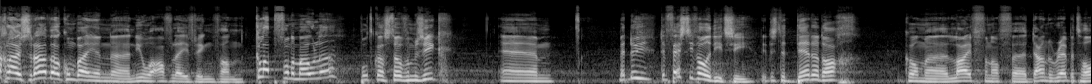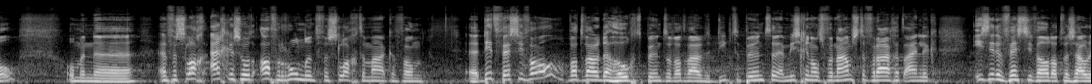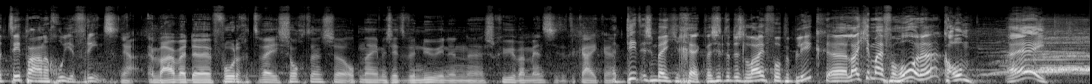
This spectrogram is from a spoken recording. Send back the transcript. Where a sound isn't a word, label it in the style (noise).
Dag luisteraar, welkom bij een eh, nieuwe aflevering van Klap van de Molen, podcast over muziek. Ehm, met nu de festivaleditie. Dit is de derde dag. We komen live vanaf eh, Down the Rabbit Hole om een, eh, een verslag, eigenlijk een soort afrondend verslag te maken van eh, dit festival. Wat waren de hoogtepunten, wat waren de dieptepunten? En misschien als voornaamste vraag uiteindelijk, is dit een festival dat we zouden tippen aan een goede vriend? Ja, en waar we de vorige twee 's ochtends eh, opnemen, zitten we nu in een eh, schuur waar mensen zitten te kijken. En dit is een beetje gek. We zitten dus live voor publiek. Eh, laat je mij even horen. Kom. Hey.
